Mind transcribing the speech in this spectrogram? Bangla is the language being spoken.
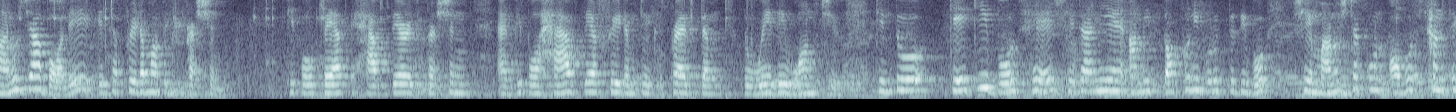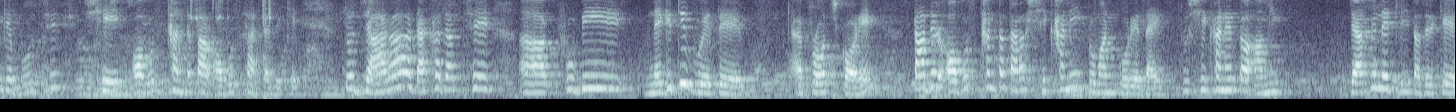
মানুষ যা বলে it's a freedom of expression people they have their expression and people have their freedom to express them the way they want to. কিন্তু কে কি বলছে সেটা নিয়ে আমি তখনই গুরুত্ব দিব, সে মানুষটা কোন অবস্থান থেকে বলছে, সেই অবস্থানটা তার অবস্থানটা দেখে। তো যারা দেখা যাচ্ছে খুবই নেগেটিভ ওয়েতে অ্যাপ্রোচ করে, তাদের অবস্থানটা তারা সেখানেই প্রমাণ করে দেয়। তো সেখানে তো আমি ডেফিনেটলি তাদেরকে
